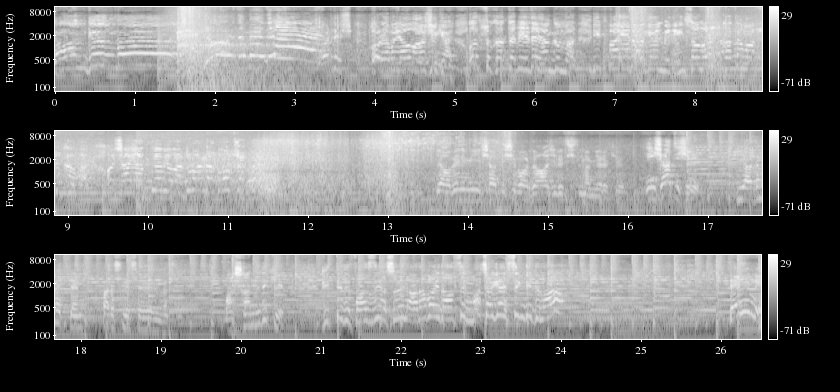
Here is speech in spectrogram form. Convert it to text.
Yangın var! Yardım edin! Kardeş, arabayı al acil gel. Alt sokakta bir evde yangın var. İtfaiye daha gelmedi. İnsanlar üst katta mahsur kaldılar. Aşağıya atlayamıyorlar. Duvarlar boğulacaklar. Ya benim bir inşaat işi vardı. Acil yetiştirmem gerekiyor. İnşaat işi mi? Bir yardım et de parasını severim ben sana. Başkan dedi ki git dedi Fazlı'ya söyle arabayı da alsın maça gelsin dedi la. Beni mi?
